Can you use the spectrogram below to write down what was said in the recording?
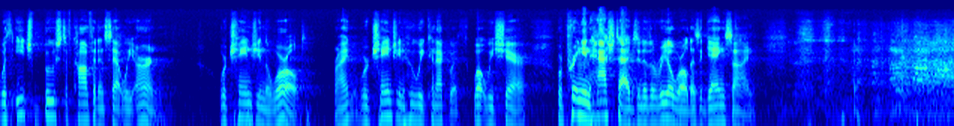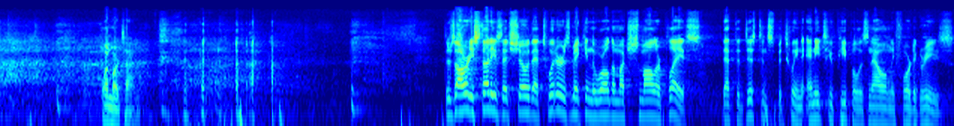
With each boost of confidence that we earn, we're changing the world right? We're changing who we connect with, what we share. We're bringing hashtags into the real world as a gang sign. One more time. There's already studies that show that Twitter is making the world a much smaller place, that the distance between any two people is now only four degrees.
